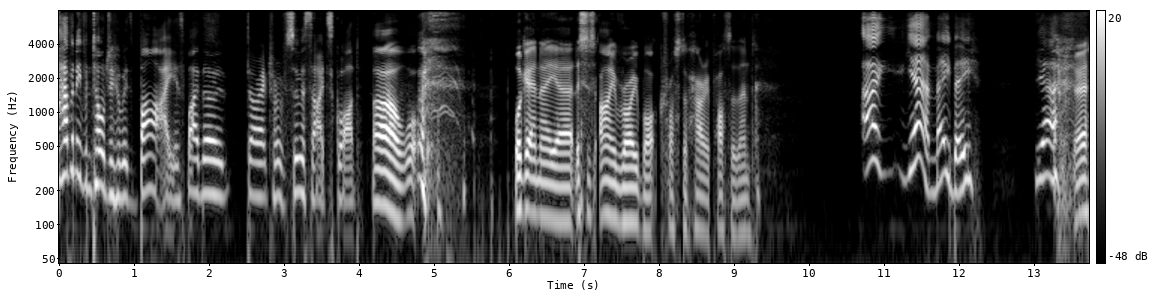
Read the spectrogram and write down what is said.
I haven't even told you who it's by. It's by the director of Suicide Squad. oh, what? We're getting a. Uh, this is I Robot crossed with Harry Potter then. Uh, yeah, maybe. Yeah, Yeah,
